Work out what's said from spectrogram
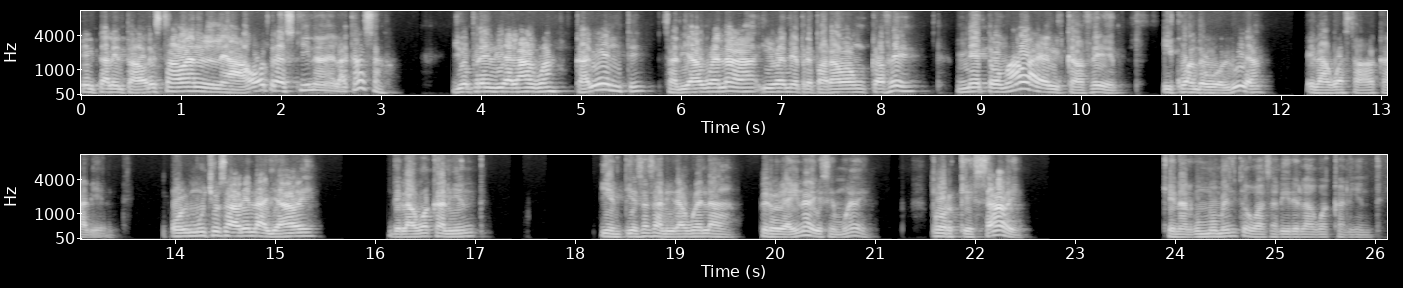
el calentador estaba en la otra esquina de la casa. Yo prendía el agua caliente, salía agua helada, iba y me preparaba un café, me tomaba el café y cuando volvía, el agua estaba caliente. Hoy muchos abren la llave del agua caliente y empieza a salir agua helada, pero de ahí nadie se mueve, porque sabe que en algún momento va a salir el agua caliente.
